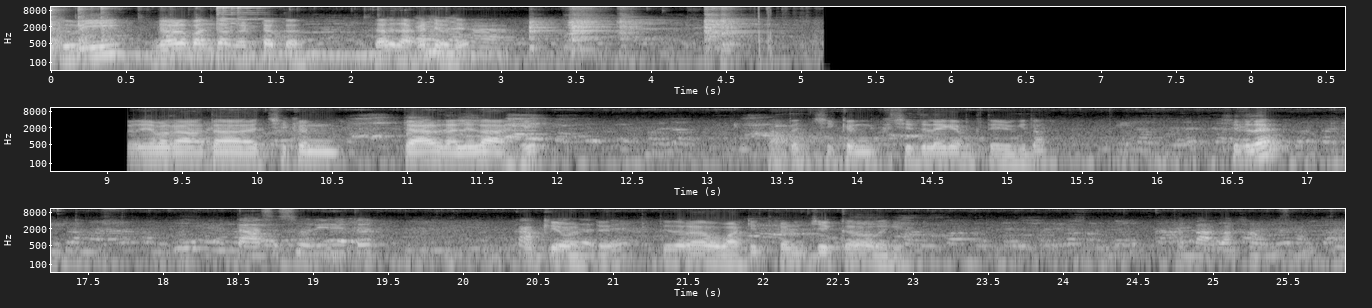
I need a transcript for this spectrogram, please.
तुम्ही नळ बंद घट्ट कर. जरा झाकण ठेवते. हा. तर हे बघा आता चिकन तयार झालेलं आहे. आता चिकन शिजलंय का बघते योगिता? शिजलंय? असं तर ओके वाटतंय. जाते ते जरा वाटीत काढून चेक करावं लागेल. तर बाबा खाऊन सांगतो.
